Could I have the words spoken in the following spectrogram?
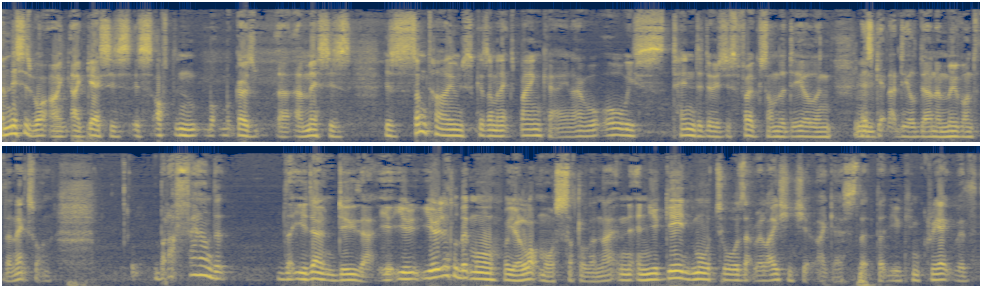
and this is what I, I, guess is is often what, what goes uh, amiss is is sometimes because I'm an ex banker and I will always tend to do is just focus on the deal and mm. let's get that deal done and move on to the next one. But I found that that you don't do that. You, you, you're a little bit more, well, you're a lot more subtle than that, and, and you're geared more towards that relationship, I guess, that, that you can create with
